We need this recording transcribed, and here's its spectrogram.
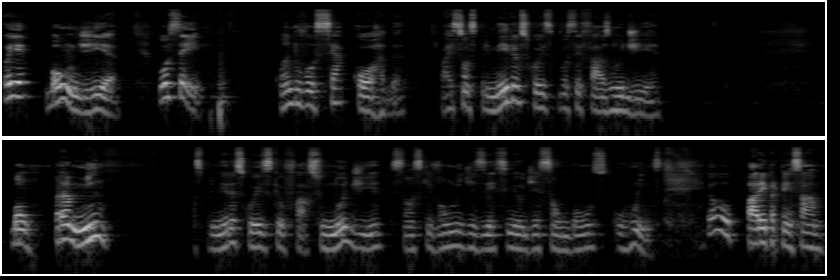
Oiê, bom dia. Você aí, quando você acorda, quais são as primeiras coisas que você faz no dia? Bom, para mim, as primeiras coisas que eu faço no dia são as que vão me dizer se meu dia são bons ou ruins. Eu parei para pensar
